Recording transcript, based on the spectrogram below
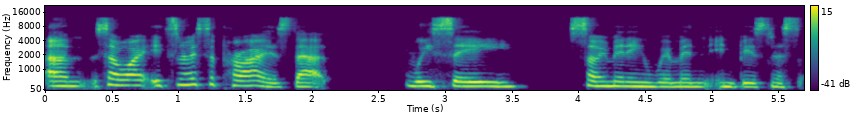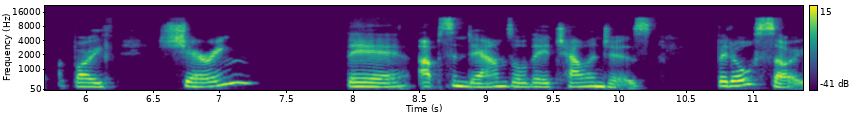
um, so I, it's no surprise that we see so many women in business both sharing their ups and downs or their challenges, but also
